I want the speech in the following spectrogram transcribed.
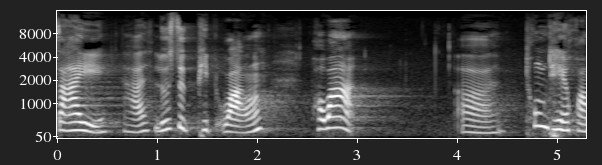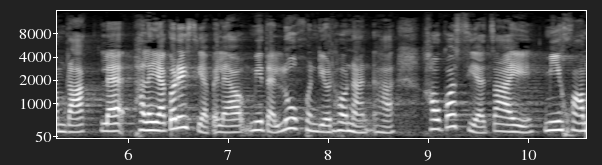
ใจนะคะรู้สึกผิดหวัง เพราะว่าทุ่มเทความรัก และภรรยาก็ได้เสียไปแล้ว มีแต่ลูกคนเดียวเท่านั้นนะคะเขาก็เสียใจมีความ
